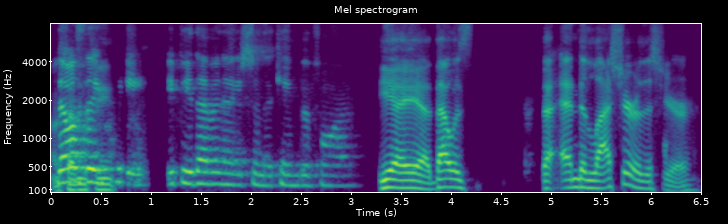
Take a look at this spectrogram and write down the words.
That 17th. was the EP, EP Divination that came before. Yeah, yeah, that was the end of last year or this year.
